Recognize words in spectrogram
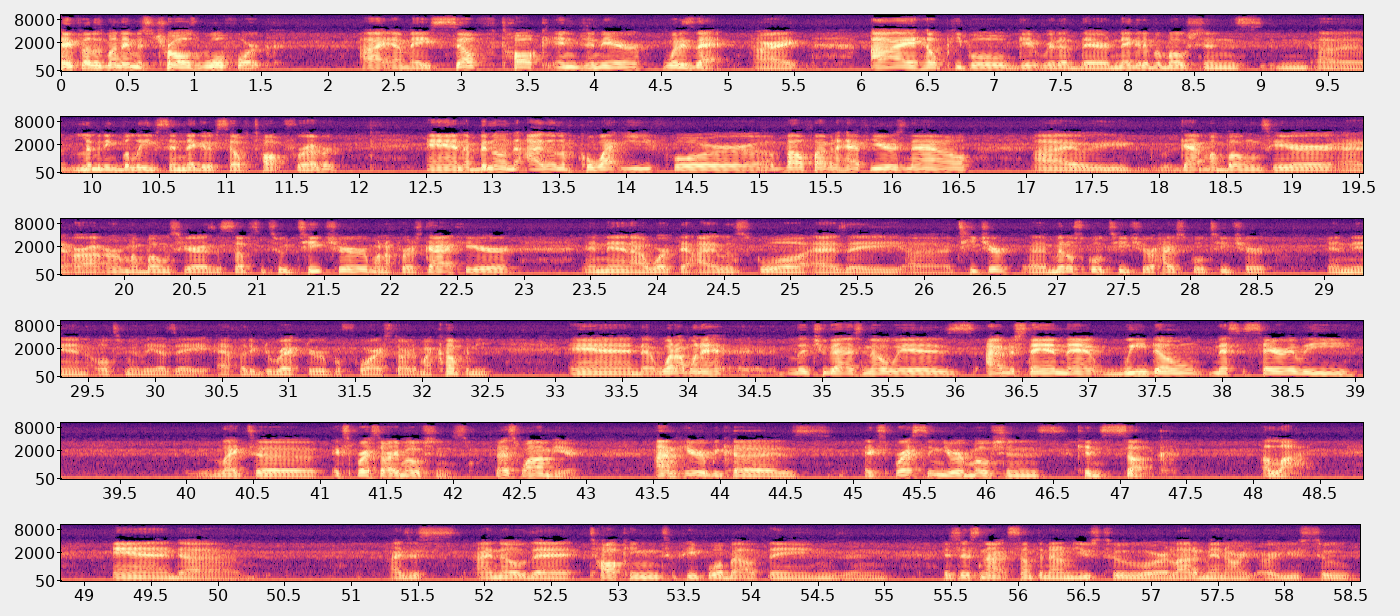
Hey, fellas, my name is Charles Woolfork. I am a self talk engineer. What is that? All right. I help people get rid of their negative emotions, uh, limiting beliefs, and negative self talk forever. And I've been on the island of Kauai for about five and a half years now. I got my bones here, uh, or I earned my bones here as a substitute teacher when I first got here. And then I worked at Island School as a uh, teacher, a middle school teacher, high school teacher, and then ultimately as a athletic director before I started my company. And uh, what I want to uh, let you guys know is I understand that we don't necessarily like to express our emotions. That's why I'm here. I'm here because expressing your emotions can suck a lot. And uh, I just, I know that talking to people about things and it's just not something I'm used to or a lot of men are, are used to.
